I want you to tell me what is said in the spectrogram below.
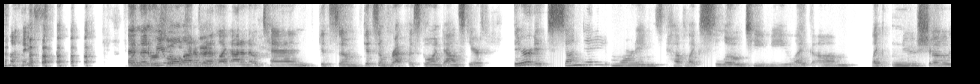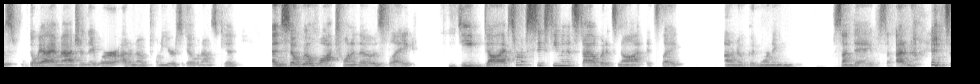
and then we roll out of bed like I don't know 10 get some get some breakfast going downstairs. There it's Sunday mornings have like slow TV like um like news shows the way I imagine they were I don't know 20 years ago when I was a kid. And so we'll watch one of those like deep dive sort of 60 minute style but it's not. It's like I don't know good morning Sunday. I don't know. It's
